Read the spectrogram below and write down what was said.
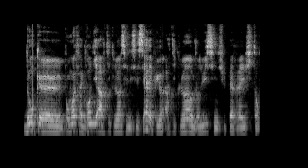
Donc, euh, pour moi, faire grandir article 1, c'est nécessaire. Et puis, article 1, aujourd'hui, c'est une super réussite en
